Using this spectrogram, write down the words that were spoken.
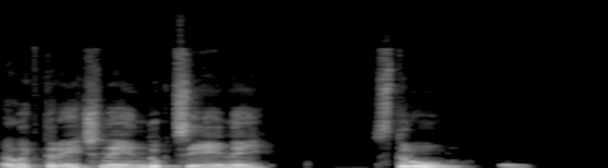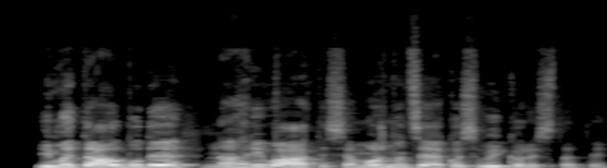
Електричний індукційний струм. І метал буде нагріватися. Можна це якось використати?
